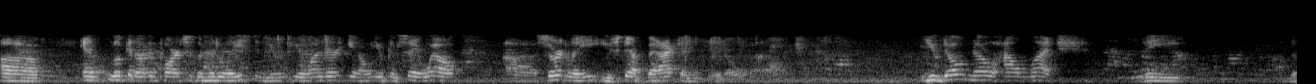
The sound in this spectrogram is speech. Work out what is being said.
Uh, and look at other parts of the Middle East, and you you wonder, you know, you can say, well, uh, certainly you step back and you know, uh, you don't know how much the the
